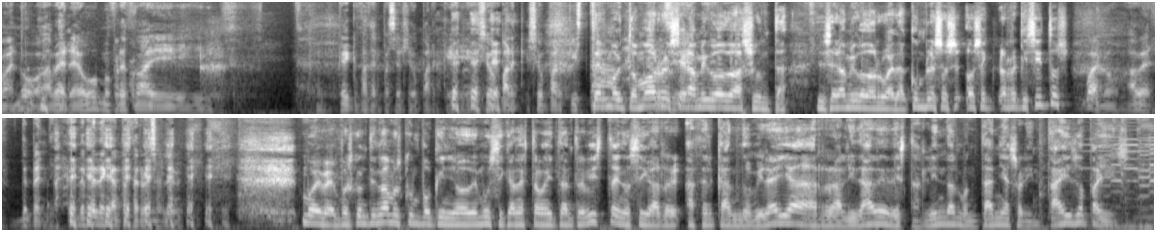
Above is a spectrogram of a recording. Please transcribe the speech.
bueno, a ver, eu me ofrezo aí que hai que facer para ser seu parque, seu, parque, seu parquista. Ter moito morro e ser amigo da Xunta, e ser amigo da Rueda. Cumples os, os requisitos? Bueno, a ver, depende. Depende de cantas cervezas leve. Moi ben, pois continuamos cun poquinho de música nesta bonita entrevista e nos siga acercando Mireia á realidade destas lindas montañas orientais do país.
